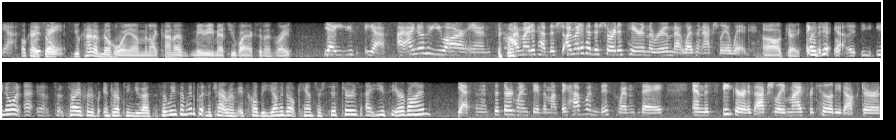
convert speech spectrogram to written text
Yeah. Okay, so great. you kind of know who I am, and I kind of maybe met you by accident, right? Yeah, you, you- yeah. I, I know who you are, and I might have had the sh- I might have had the shortest hair in the room that wasn't actually a wig. Oh, okay. Oh, J- uh, you know what? Uh, uh, so- sorry for for interrupting you guys. So, Lisa, I'm going to put in the chat room. It's called the Young Adult Cancer Sisters at UC Irvine. Yes, and it's the third Wednesday of the month. They have one this Wednesday, and the speaker is actually my fertility doctor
